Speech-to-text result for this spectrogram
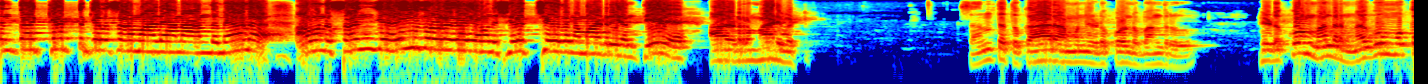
ಇಂಥ ಕೆಟ್ಟ ಕೆಲಸ ಮಾಡ್ಯಾನ ಅಂದ ಮೇಲೆ ಅವನ ಸಂಜೆ ಐದರೊಳಗಾಗಿ ಅವನ ಶಿರಚ್ಛೇದನ ಮಾಡ್ರಿ ಅಂತೇಳಿ ಆರ್ಡರ್ ಮಾಡಿಬಿಟ್ಟು ಸಂತ ತುಕಾರಾಮನ್ ಹಿಡ್ಕೊಂಡು ಬಂದ್ರು. ಹಿಡ್ಕೊಂಬಂದ್ರ ನಗು ಮುಖ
